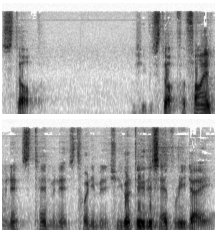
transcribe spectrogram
Stop. If you can stop for five minutes, ten minutes, twenty minutes, you've got to do this every day.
